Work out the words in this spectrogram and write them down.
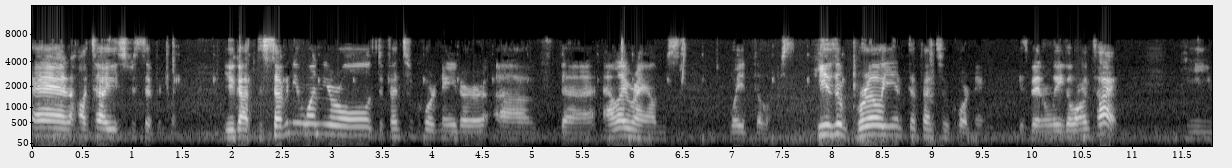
And I'll tell you specifically. You got the 71 year old defensive coordinator of the LA Rams, Wade Phillips. He's a brilliant defensive coordinator. He's been in the league a long time. He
